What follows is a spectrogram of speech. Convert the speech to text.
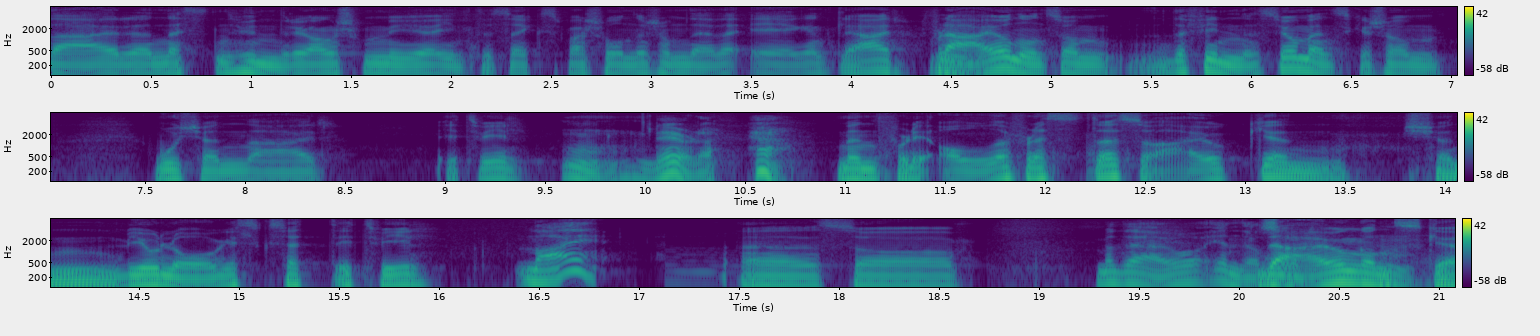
det er nesten 100 ganger så mye intersex-personer som det det egentlig er. For det er jo noen som Det finnes jo mennesker som hvor kjønn er i tvil. Mm, det gjør det. Ja. Men for de aller fleste så er jo ikke kjønn biologisk sett i tvil. Nei, Eh, så men det er jo endret det er jo en ganske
